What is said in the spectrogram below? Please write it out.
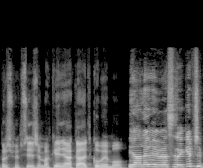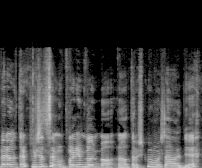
proč mi přijde, že Maki je nějaká teďko mimo? Já nevím, já si taky připadám trochu, že jsem úplně mimo. No, trošku možná hodně.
